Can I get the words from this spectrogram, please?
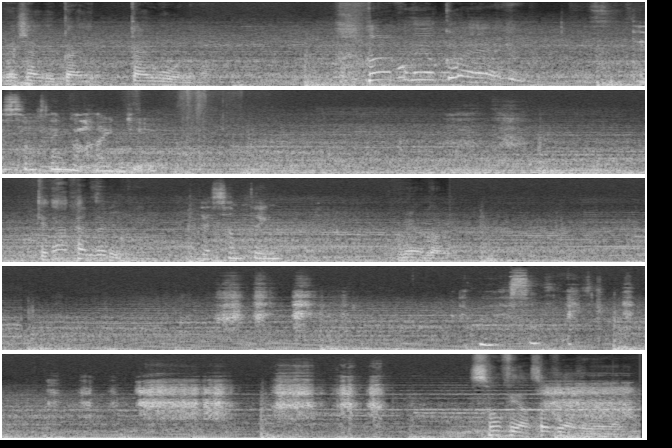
这边下一个该该我了吧？啊，旁边有鬼！There's something behind you. 给大家看这里，There's something 没有东西。There's something. Sophia，Sophia 怎么了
